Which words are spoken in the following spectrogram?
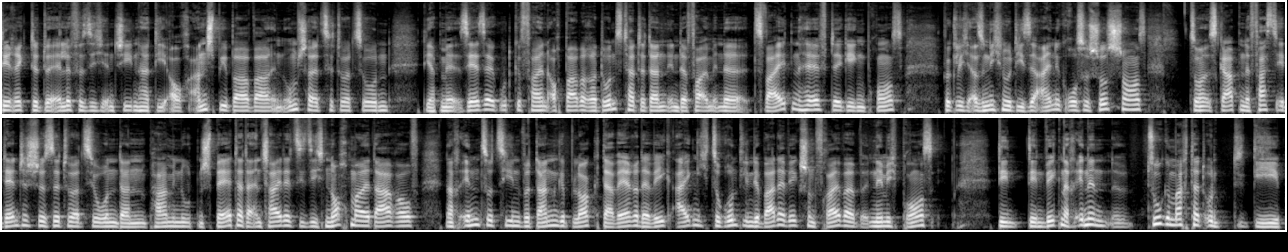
direkte Duelle für sich entschieden hat, die auch anspielbar war in Umschaltsituationen. Die hat mir sehr, sehr gut gefallen. Auch Barbara Dunst hatte dann in der, vor allem in der zweiten Hälfte gegen Bronze wirklich, also nicht nur diese eine große Schusschance, sondern es gab eine fast identische Situation dann ein paar Minuten später. Da entscheidet sie sich nochmal darauf, nach innen zu ziehen, wird dann geblockt. Da wäre der Weg eigentlich zur Grundlinie, war der Weg schon frei, weil nämlich Bronze den, den Weg nach innen äh, zugemacht hat und die,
